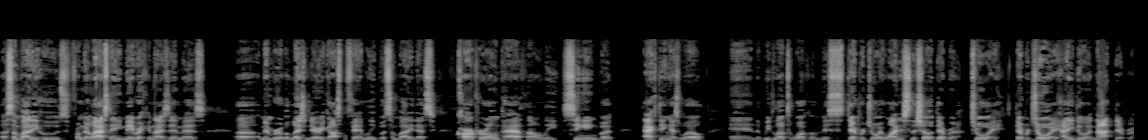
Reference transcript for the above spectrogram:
Uh, somebody who's from their last name, you may recognize them as uh, a member of a legendary gospel family, but somebody that's carved her own path, not only singing but acting as well. And we'd love to welcome Miss Deborah Joy Winans to the show. Deborah Joy, Deborah Joy, how you doing? Not Deborah.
